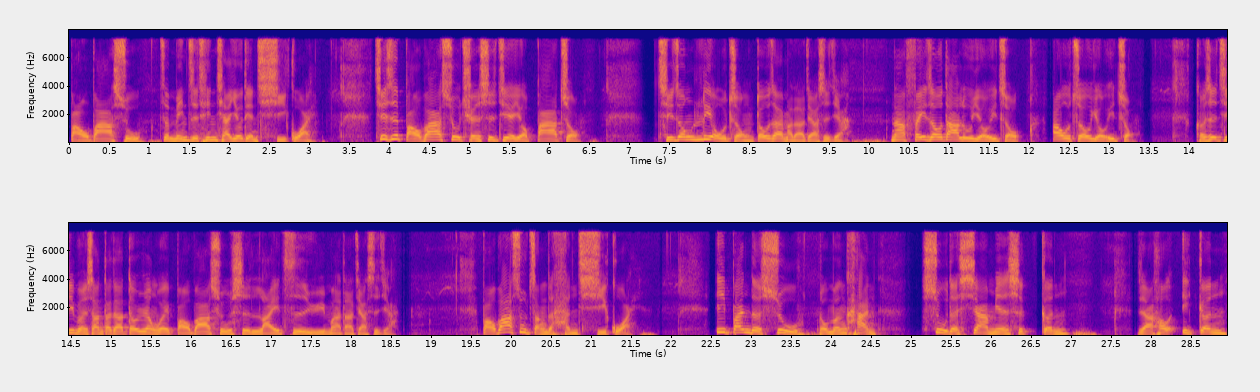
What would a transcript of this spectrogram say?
宝巴树，这名字听起来有点奇怪。其实宝巴树全世界有八种，其中六种都在马达加斯加。那非洲大陆有一种，澳洲有一种。可是基本上大家都认为宝巴树是来自于马达加斯加。宝巴树长得很奇怪，一般的树我们看树的下面是根，然后一根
